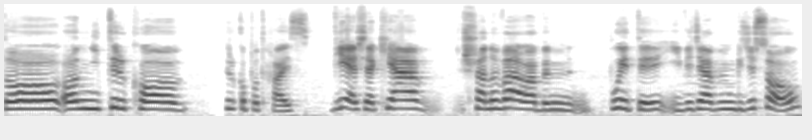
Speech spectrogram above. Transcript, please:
to oni tylko, tylko pod hajs. Wiesz, jak ja szanowałabym płyty i wiedziałabym, gdzie są,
